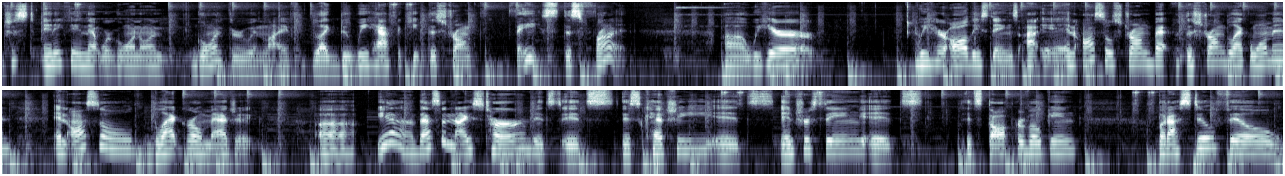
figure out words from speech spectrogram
just anything that we're going on going through in life? Like, do we have to keep this strong face, this front? Uh, we hear we hear all these things, I, and also strong ba- the strong black woman, and also black girl magic uh yeah that's a nice term. It's it's it's catchy. It's interesting. It's it's thought-provoking. But i still feel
